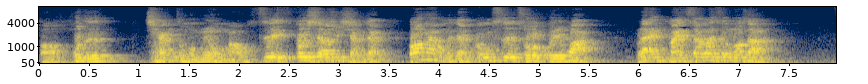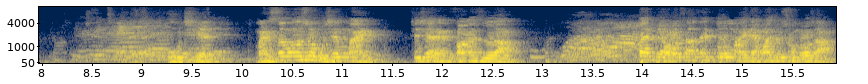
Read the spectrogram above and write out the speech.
哦，或者。枪怎么没有毛？之类都是要去想象，包含我们讲公司的所有规划。来买三万送多少？五千。买三万送五千，买接下来的方案是多少？五万。代表我只要再多买两万就送多少？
